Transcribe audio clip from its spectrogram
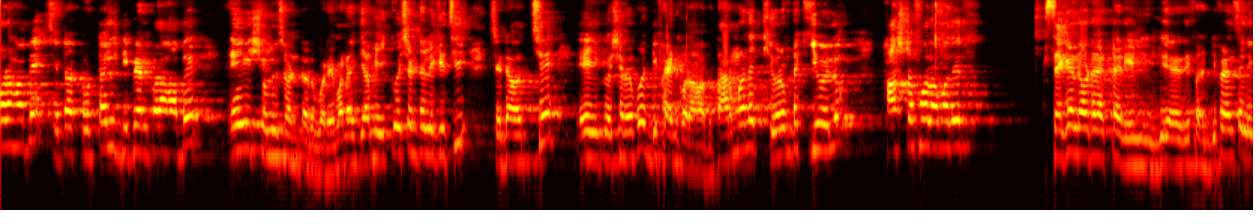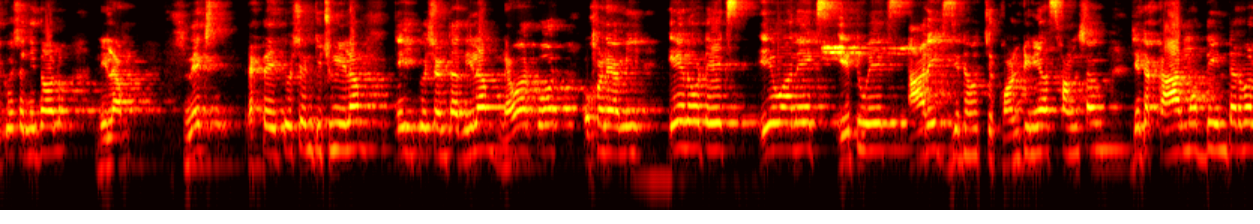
করা হবে? সেটা টোটালি ডিপেন্ড করা হবে এই সলিউশনটার উপরে। মানে যে আমি ইকুয়েশনটা লিখেছি, সেটা হচ্ছে এই ইকুয়েশনের উপর ডিফাইন করা হবে। তার মানে থিওরামটা কি হলো? ফার্স্ট অফ অল আমাদের সেকেন্ড অর্ডার একটা ডিফারেন্সিয়াল ইকুয়েশন নিতে হলো, নিলাম। নেক্সট একটা ইকুয়েশন কিছু নিলাম। এই ইকুয়েশনটা নিলাম, নেওয়ার পর ওখানে আমি a nought x a one x a two x আর এক্স যেটা হচ্ছে কন্টিনিউয়াস ফাংশন যেটা কার মধ্যে ইন্টারভাল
